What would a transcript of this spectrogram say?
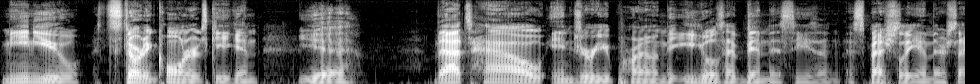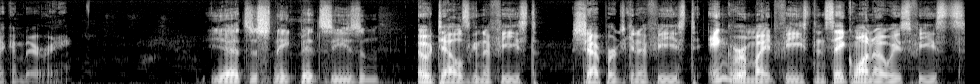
Me and you starting corners, Keegan. Yeah. That's how injury prone the Eagles have been this season, especially in their secondary. Yeah, it's a snake bit season. Odell's gonna feast, Shepard's gonna feast, Ingram might feast, and Saquon always feasts.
